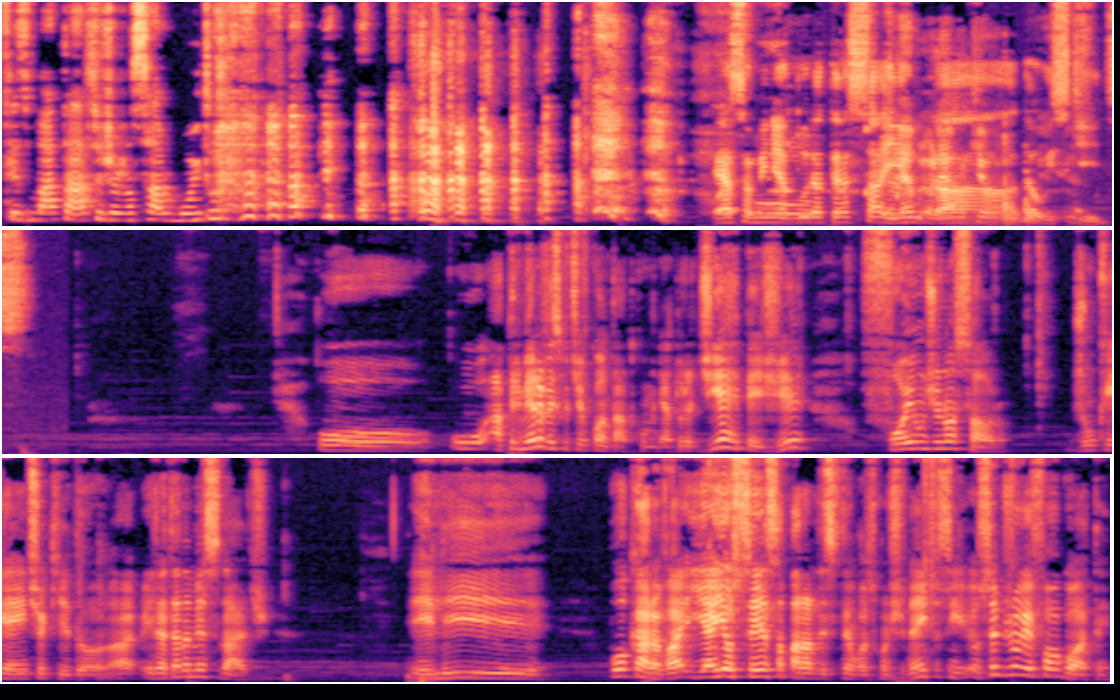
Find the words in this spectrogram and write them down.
que eles matassem o dinossauro muito rápido. essa O- miniatura até saiu lembro- eu da lembro que eu- da WizKids. O, o, a primeira vez que eu tive contato com miniatura de RPG foi um dinossauro. De um cliente aqui. Do, ele é até da minha cidade. Ele. Pô, cara, vai. E aí eu sei essa parada desse negócio de continente, assim, eu sempre joguei Forgotten.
